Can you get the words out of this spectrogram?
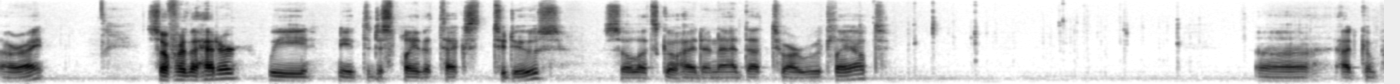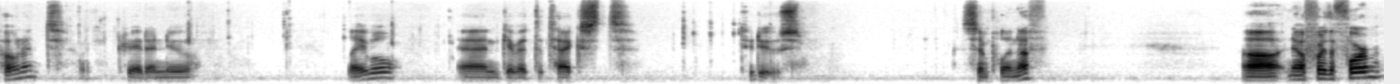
All right. So for the header, we need to display the text to-dos. So let's go ahead and add that to our root layout uh, add component. Create a new label and give it the text to-dos. Simple enough. Uh, now for the form,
